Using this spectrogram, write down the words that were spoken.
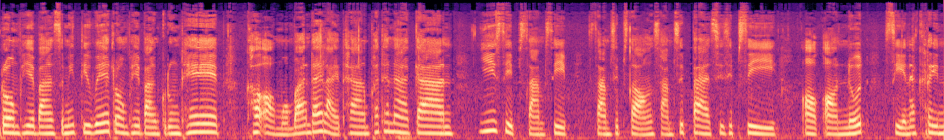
โรงพยาบาลสมิติเวชโรงพยาบาลกรุงเทพ เข้าออกหมู่บ้านได้หลายทางพัฒนาการ 20 30 32 38 44 ออกอ่อนนุชศรีนคริน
